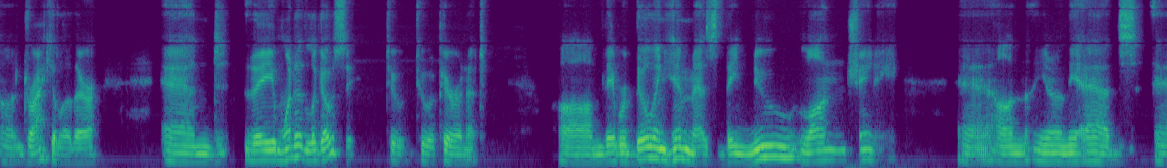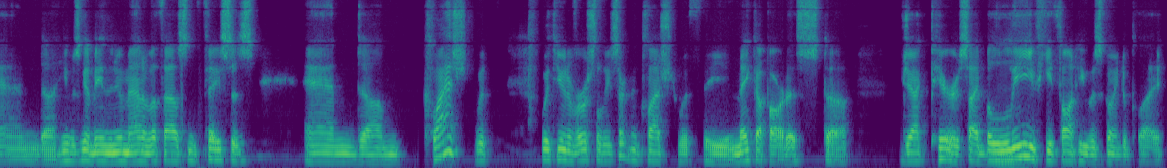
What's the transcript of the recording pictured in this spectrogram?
uh Dracula there, and they wanted Lugosi to to appear in it. Um, they were billing him as the new Lon Chaney uh, on you know in the ads, and uh, he was going to be the new Man of a Thousand Faces, and um, clashed with with Universal. He certainly clashed with the makeup artist uh, Jack Pierce. I believe he thought he was going to play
